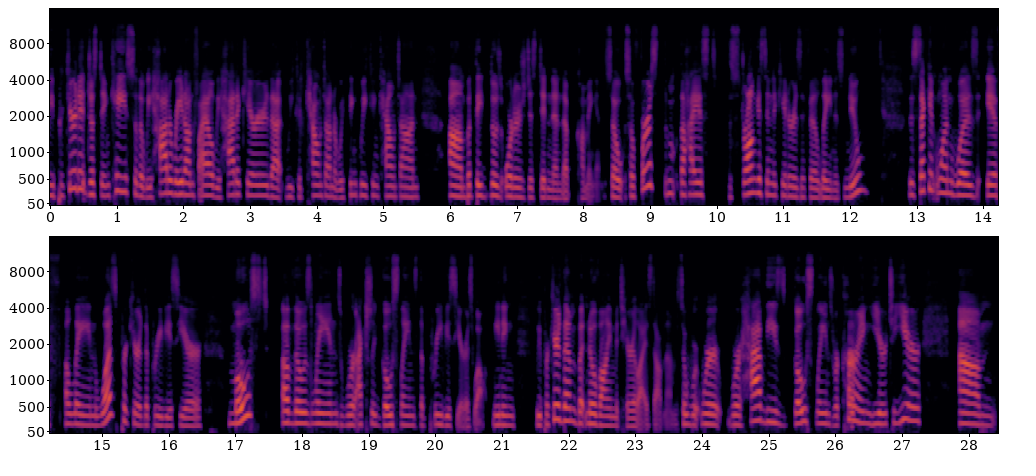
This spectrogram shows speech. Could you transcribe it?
we procured it just in case so that we had a rate on file we had a carrier that we could count on or we think we can count on um, but they those orders just didn't end up coming in. So so first the, the highest the strongest indicator is if a lane is new the second one was if a lane was procured the previous year, most of those lanes were actually ghost lanes the previous year as well, meaning we procured them but no volume materialized on them. So we're we're, we're have these ghost lanes recurring year to year. Um,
